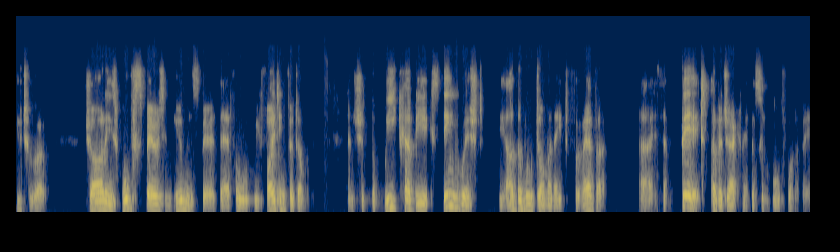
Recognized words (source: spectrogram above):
utero, Charlie's wolf spirit and human spirit, therefore, will be fighting for dominance. And should the weaker be extinguished, the other will dominate forever. Uh, it's a bit of a Jack Nicholson wolf wannabe.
